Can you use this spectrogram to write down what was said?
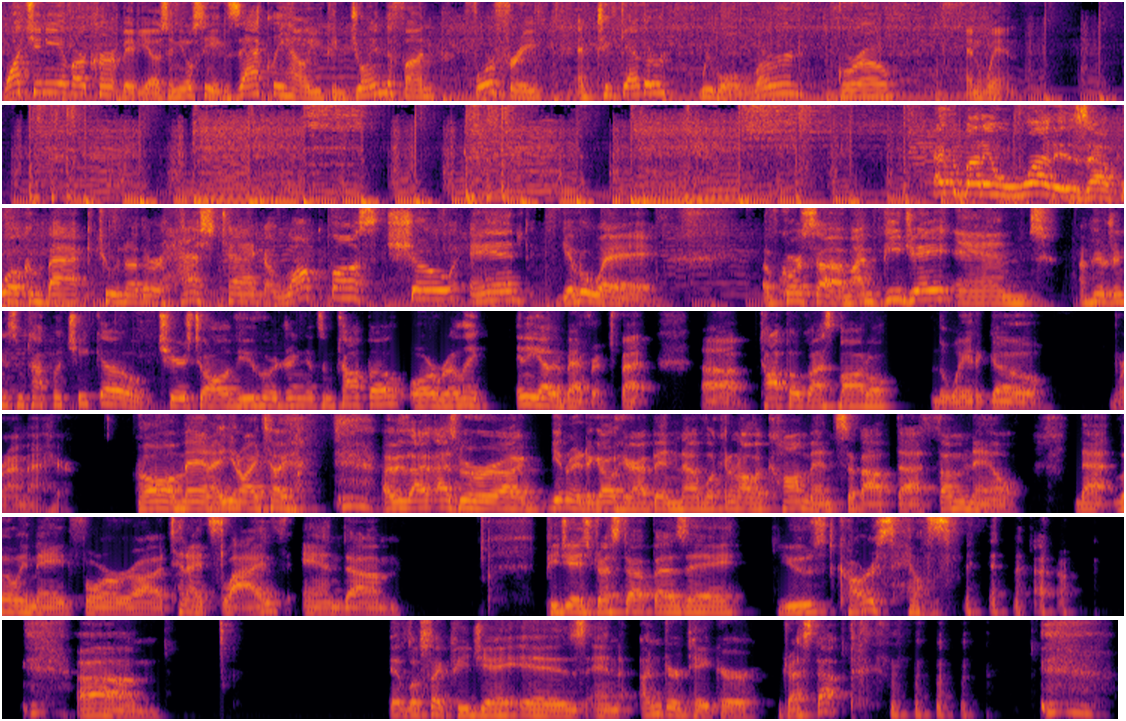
Watch any of our current videos and you'll see exactly how you can join the fun for free, and together we will learn, grow, and win. Everybody, what is up? Welcome back to another hashtag LockBoss show and giveaway. Of course, um, I'm PJ and I'm here drinking some Topo Chico. Cheers to all of you who are drinking some Topo or really any other beverage, but uh, Topo glass bottle, the way to go where I'm at here. Oh man, I you know I tell you, I was I, as we were uh, getting ready to go here. I've been uh, looking at all the comments about the thumbnail that Lily made for uh, tonight's live, and um, PJ's dressed up as a used car salesman. um, it looks like PJ is an undertaker dressed up.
